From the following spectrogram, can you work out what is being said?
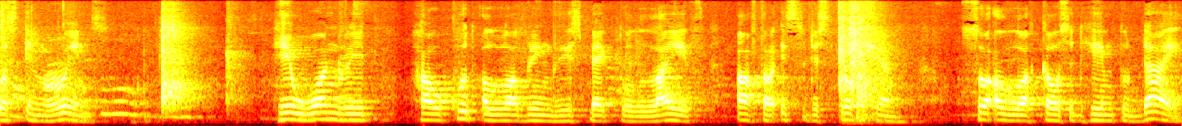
was in ruins? He wondered how could Allah bring this back to life after its destruction. So Allah caused him to die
